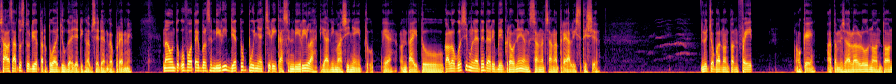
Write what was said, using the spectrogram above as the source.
salah satu studio tertua juga jadi nggak bisa dianggap remeh. Nah untuk UFO Table sendiri dia tuh punya ciri khas sendiri lah di animasinya itu ya entah itu kalau gue sih melihatnya dari backgroundnya yang sangat-sangat realistis ya. Lu coba nonton Fate oke okay. atau misalnya lu nonton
